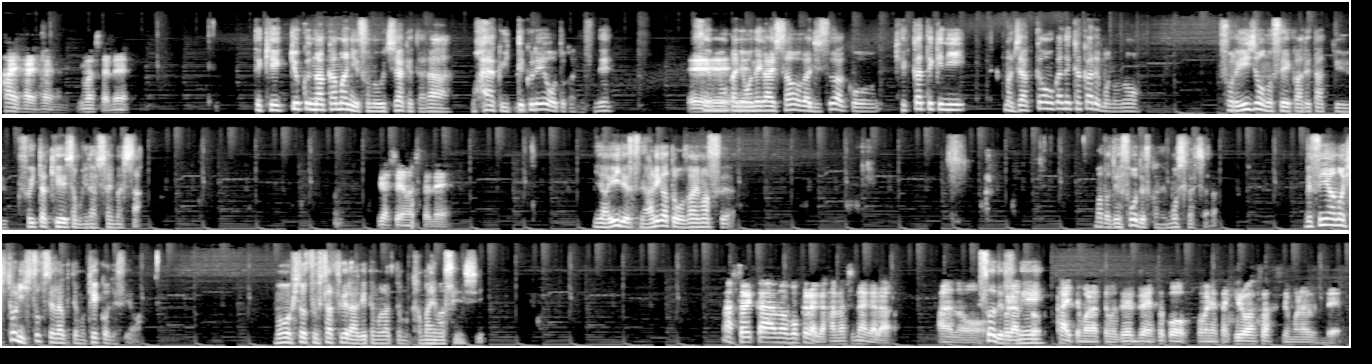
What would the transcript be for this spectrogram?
はいはいはい。いましたね。で、結局仲間にその打ち明けたら、もう早く行ってくれよとかですね、ええ専門家にお願いした方が実はこう、結果的に、まあ、若干お金かかるものの、それ以上の成果が出たっていう、そういった経営者もいらっしゃいました。いらっしゃいましたね。いや、いいですね。ありがとうございます。まだ出そうですかね、もしかしたら。別にあの、一人一つじゃなくても結構ですよ。もう一つ二つぐらい上げてもらっても構いませんし。まあ、それか、あの、僕らが話しながら、あの、そうですね書いてもらっても全然そこ、ごめんなさい、拾わさせてもらうんで、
